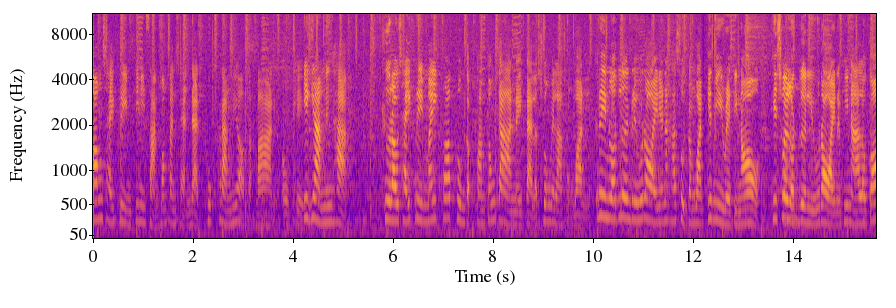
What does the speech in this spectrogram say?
ต้องใช้ครีมที่มีสารป้องกันแสงแดดทุกครั้งที่ออกจากบ้าน โอเค อีกอย่างหนึ่งค่ะ คือเราใช้ครีมไม่ครอบคลุมกับความต้องการในแต่ละช่วงเวลาของวัน ครีมลดเลือนริ้วรอยเนี่ยนะคะ สูตรกลางวันที่มีเรตินอลที่ช่วยลดเลือนริ้วรอยนะพี่นะ แล้วก็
